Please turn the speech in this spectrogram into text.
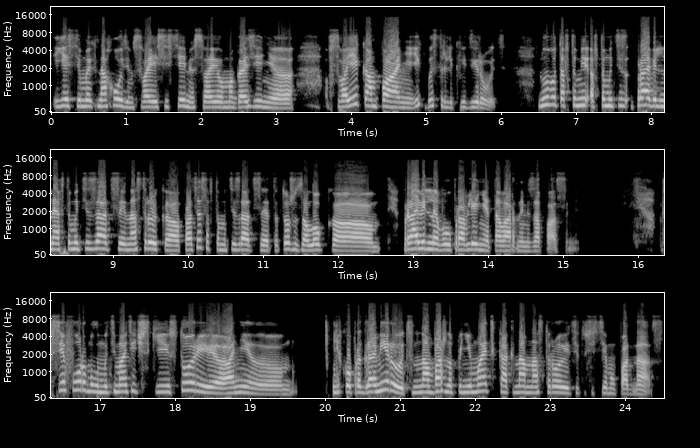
и если мы их находим в своей системе, в своем магазине, в своей компании, их быстро ликвидировать. Ну вот автоми, автоматиз, правильная автоматизация, настройка процесса автоматизации – это тоже залог а, правильного управления товарными запасами. Все формулы, математические истории, они э, легко программируются, но нам важно понимать, как нам настроить эту систему под нас.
